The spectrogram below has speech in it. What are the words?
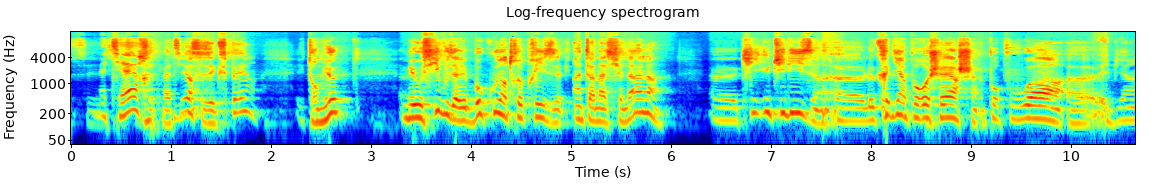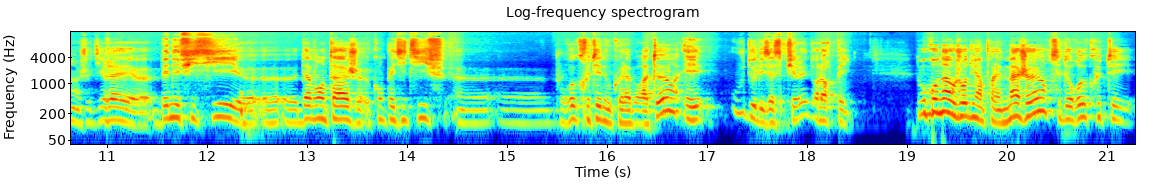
cette matière, cette matière, ces experts et tant mieux. Mais aussi, vous avez beaucoup d'entreprises internationales euh, qui utilisent euh, le crédit impôt recherche pour pouvoir, euh, eh bien, je dirais, euh, bénéficier euh, d'avantages compétitifs pour recruter nos collaborateurs et ou de les aspirer dans leur pays. Donc, on a aujourd'hui un problème majeur, c'est de recruter,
